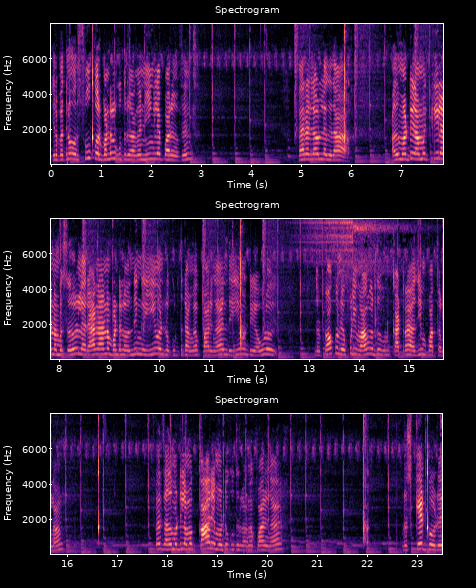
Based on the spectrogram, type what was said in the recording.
இதில் பார்த்தீங்கன்னா ஒரு சூப்பர் பண்டல் கொடுத்துருக்காங்க. நீங்களே பாருங்கள் ஃப்ரெண்ட்ஸ் வேற லெவலில் இருக்குதா? அது மட்டும் இல்லாமல் கீழே நம்ம செருவில் ரேரான பண்டலை வந்து இங்கே ஈவெண்ட்டில் கொடுத்துட்டாங்க. பாருங்கள் இந்த ஈவெண்ட் எவ்வளோ இந்த டோக்கன் எப்படி வாங்குறது காட்டுறேன் அதையும் பார்த்துடலாம். ஃப்ரெண்ட்ஸ் அது மட்டும் இல்லாமல் கார் மட்டும் கொடுத்துருக்காங்க பாருங்கள் அப்புறம் ஸ்கேட் போர்டு.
